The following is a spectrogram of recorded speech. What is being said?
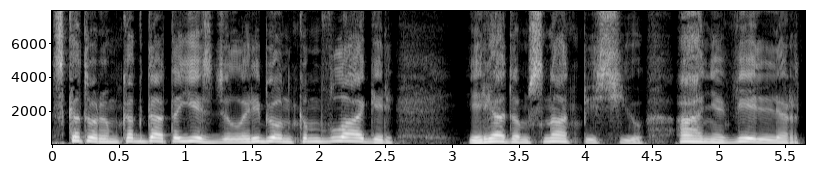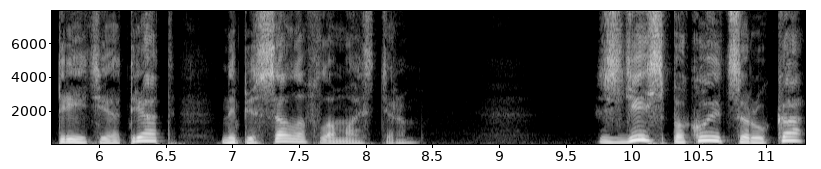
с которым когда-то ездила ребенком в лагерь, и рядом с надписью «Аня Веллер, третий отряд» написала фломастером. Здесь покоится рука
